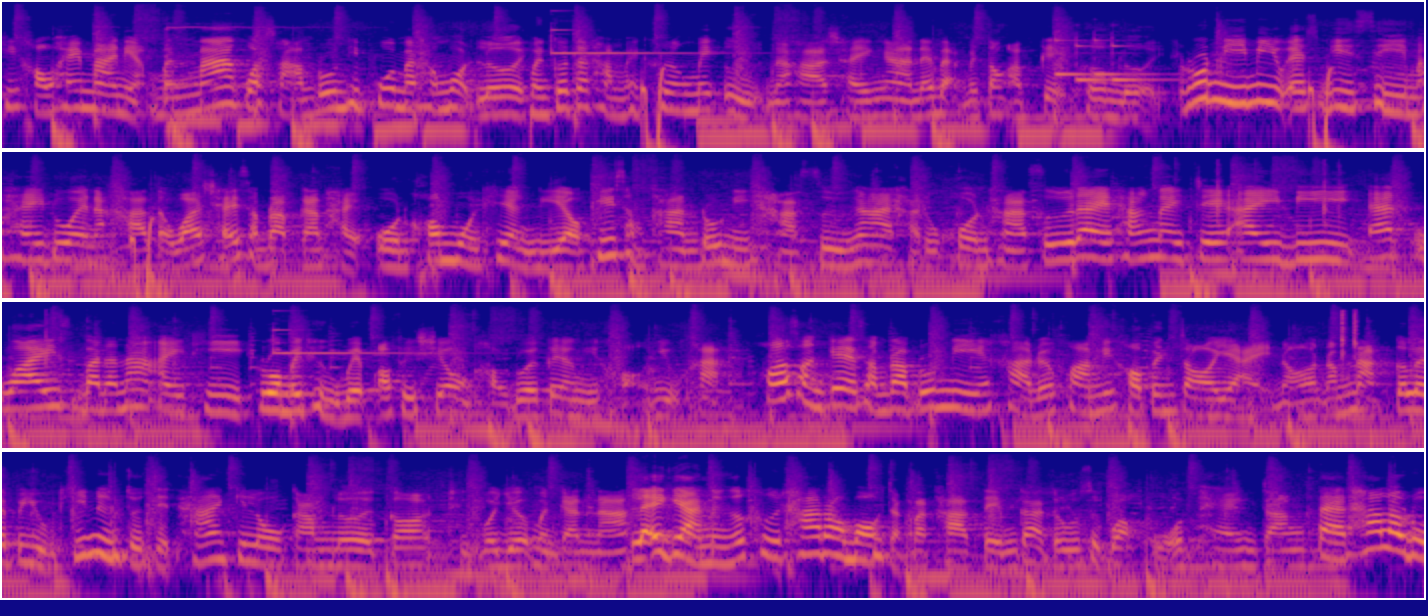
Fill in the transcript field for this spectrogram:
ที่เขาให้มาเนี่ยมันมากกว่า 3 รุ่นที่พูดมาทั้งหมดเลย มันก็จะทำให้เครื่องไม่อืดนะคะ ใช้งานได้แบบไม่ต้องอัปเกรดเพิ่มเลย รุ่นนี้มี USB-C มาให้ด้วยนะคะ แต่ว่าใช้สำหรับการถ่ายโอนข้อมูลแค่อย่างเดียว ที่สำคัญรุ่นนี้หาซื้อง่ายค่ะทุกคนหาซื้อได้ทั้งใน JIB Advice Banana IT รวมไปถึงเว็บ Official ของเขาด้วยก็ยังมีของอยู่ค่ะ ข้อสังเกตสำหรับรุ่นนี้ค่ะ ด้วยความที่เขาเป็นจอใหญ่เนาะน้ำหนักก็เลยไปอยู่ที่ 1.75 กิโลกรัมเลย ก็ถือว่าเยอะเหมือนกันนะ และอีกอย่างหนึ่งก็คือถ้าเรามองจากราคาเต็มก็อาจจะรู้สึกว่าโหแพงจัง แต่ถ้าเราดู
